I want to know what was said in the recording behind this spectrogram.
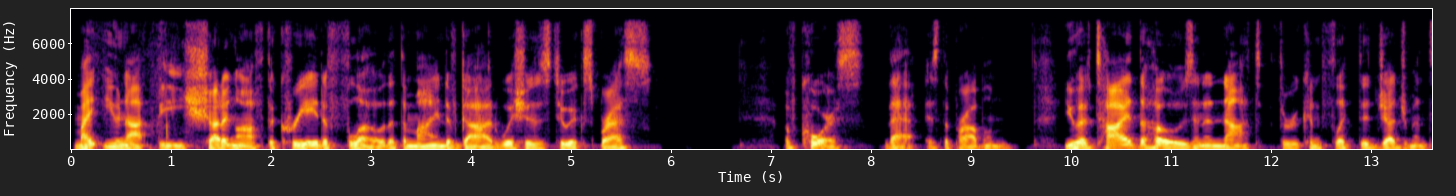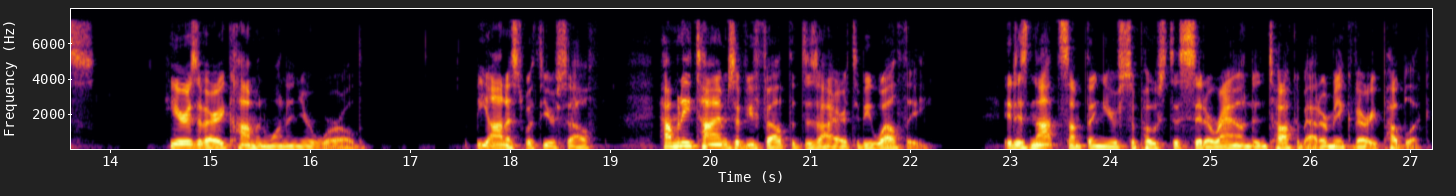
might you not be shutting off the creative flow that the mind of God wishes to express? Of course, that is the problem. You have tied the hose in a knot through conflicted judgments. Here is a very common one in your world. Be honest with yourself. How many times have you felt the desire to be wealthy? It is not something you're supposed to sit around and talk about or make very public,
